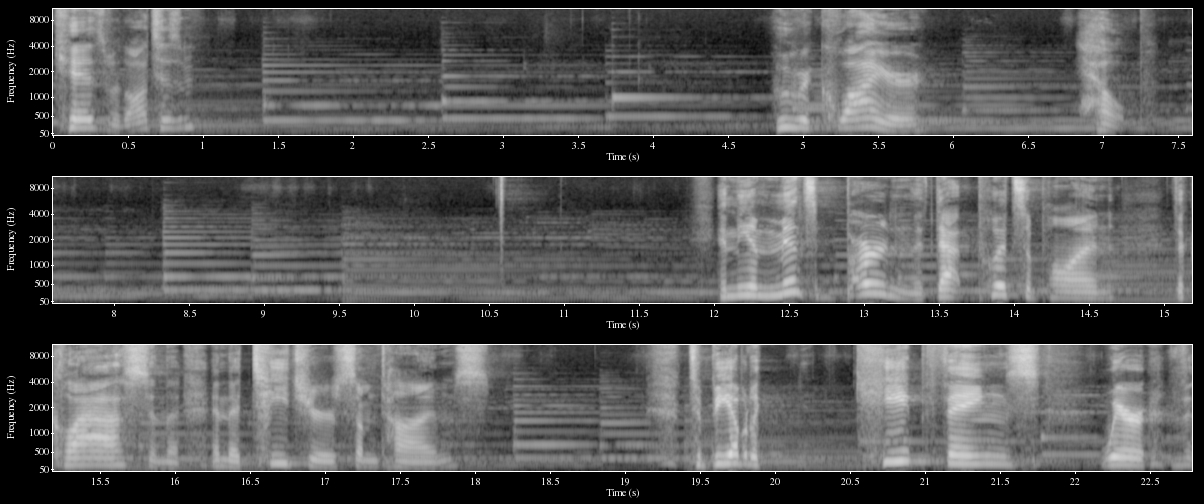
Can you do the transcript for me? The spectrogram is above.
kids with autism who require help. And the immense burden that that puts upon the class and the, and the teachers sometimes to be able to keep things where, the,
